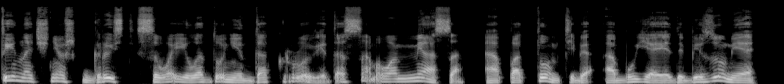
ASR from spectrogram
Ты начнешь грызть свои ладони до крови, до самого мяса, а потом тебя обуяет безумие,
